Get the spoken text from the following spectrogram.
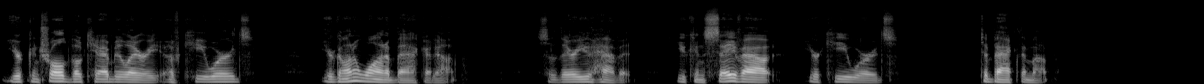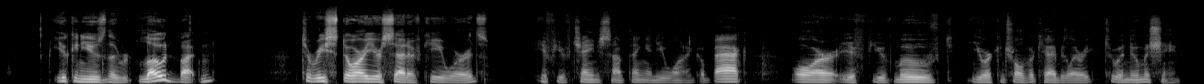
your controlled vocabulary of keywords, you're going to want to back it up. So there you have it. You can save out your keywords to back them up. You can use the load button to restore your set of keywords if you've changed something and you want to go back or if you've moved your controlled vocabulary to a new machine.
